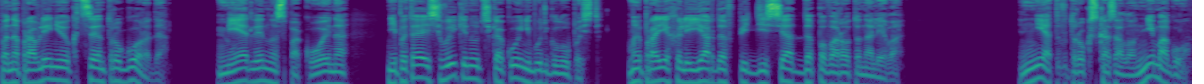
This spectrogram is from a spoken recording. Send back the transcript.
По направлению к центру города. Медленно, спокойно, не пытаясь выкинуть какую-нибудь глупость. Мы проехали ярдов 50 до поворота налево. «Нет», — вдруг сказал он, — «не могу».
